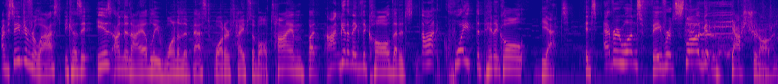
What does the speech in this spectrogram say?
I've saved it for last because it is undeniably one of the best water types of all time, but I'm gonna make the call that it's not quite the pinnacle yet. It's everyone's favorite slug, Gastrodon.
